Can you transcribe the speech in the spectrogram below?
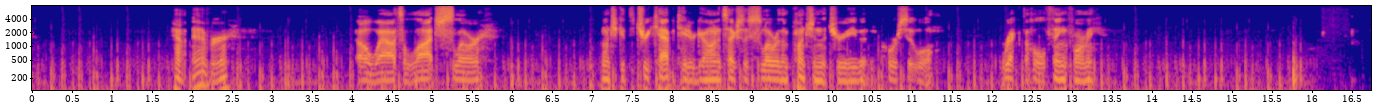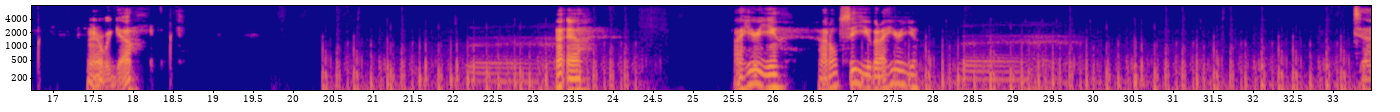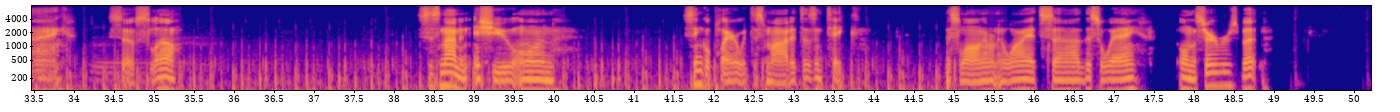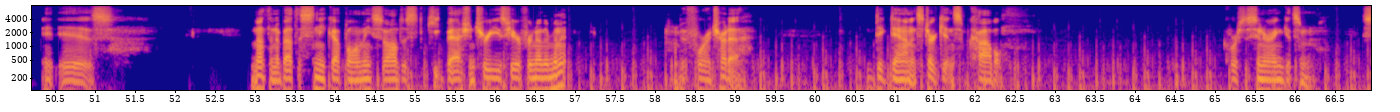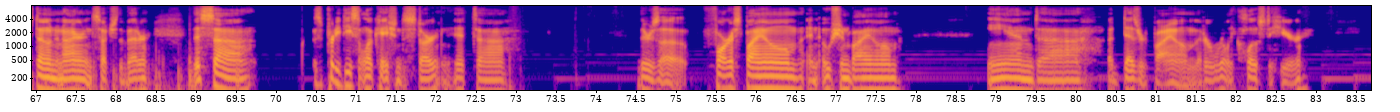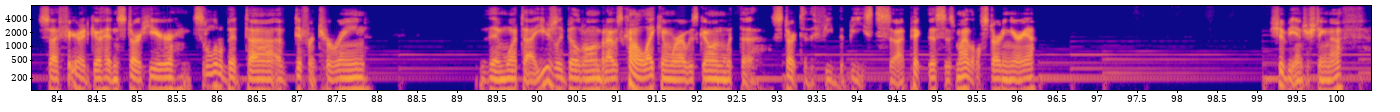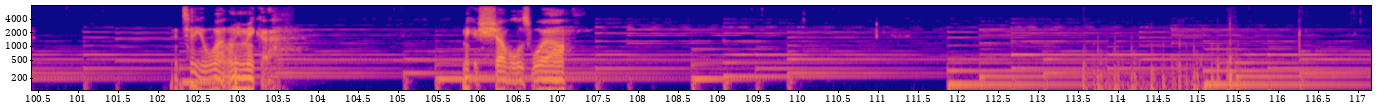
However, oh wow, it's a lot slower. Once you get the Treecapitator going, it's actually slower than punching the tree, but of course it will wreck the whole thing for me. There we go. Uh-oh. I hear you. I don't see you, but I hear you. Dang. So slow. This is not an issue on single player with this mod. It doesn't take this long. I don't know why it's uh, this way on the servers, but it is. Nothing about to sneak up on me, so I'll just keep bashing trees here for another minute before I try to dig down and start getting some cobble. Of course, the sooner I can get some stone and iron and such, the better. This uh, it's a pretty decent location to start. It uh, there's a forest biome, an ocean biome, and uh, a desert biome that are really close to here. So I figured I'd go ahead and start here. It's a little bit uh, of different terrain than what I usually build on, but I was kind of liking where I was going with the start to the Feed the Beast. So I picked this as my little starting area. Should be interesting enough. I tell you what, let me make a make a shovel as well.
